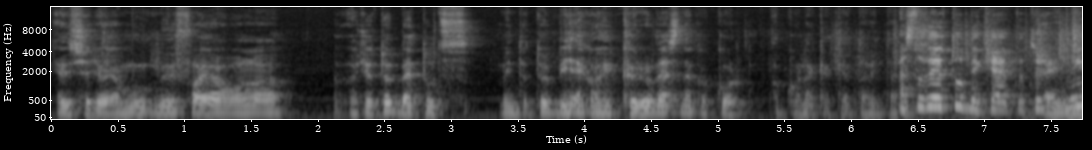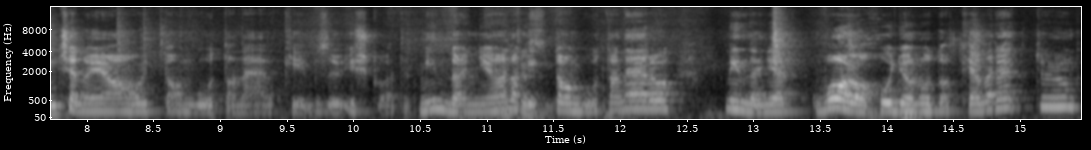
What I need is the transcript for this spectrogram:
ez is egy olyan műfaj, ahol hogyha többet tudsz mint a többiek, akik körülvesznek, akkor, akkor neked kell tanítani. Ezt azért tudni kell, tehát, hogy Ennyi. nincsen olyan, hogy tangó tanár képző iskola. Tehát mindannyian, hát akik ez... tangó tanárok, mindannyian valahogyan oda keveredtünk,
